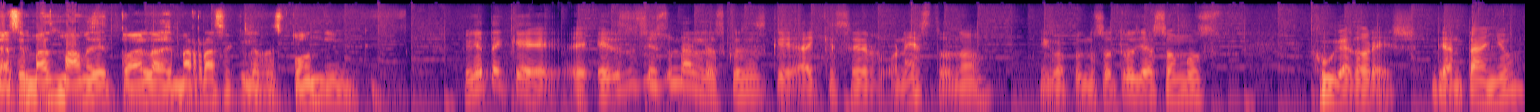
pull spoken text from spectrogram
se hace más mame de toda la demás raza que le responde. Fíjate que eh, eso sí es una de las cosas que hay que ser honestos, ¿no? Digo, pues nosotros ya somos jugadores de antaño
